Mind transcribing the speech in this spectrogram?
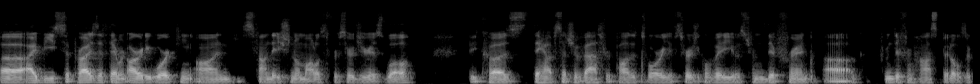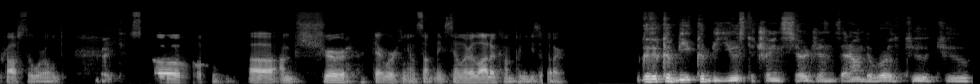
Uh, I'd be surprised if they weren't already working on these foundational models for surgery as well, because they have such a vast repository of surgical videos from different uh, from different hospitals across the world. Right. So uh, I'm sure they're working on something similar. A lot of companies are. Because it could be it could be used to train surgeons around the world too to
